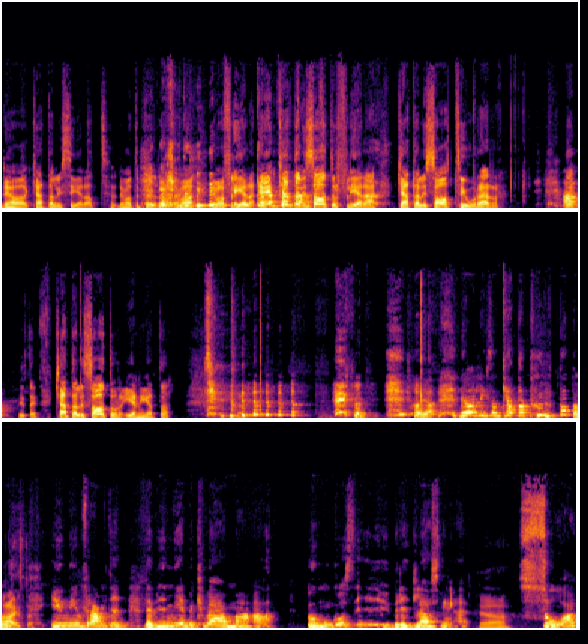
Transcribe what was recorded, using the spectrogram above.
Det har katalyserat. Det var inte plural. Det var, det var flera. En katalysator, flera katalysatorer. Ja. Just det. Katalysatorenheter. Ja, ja. Det har liksom katapultat Ja, oss det. in i en framtid där vi är mer bekväma att umgås i hybridlösningar. Ja. Så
